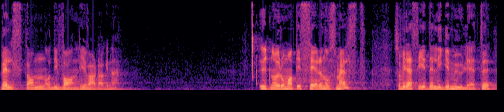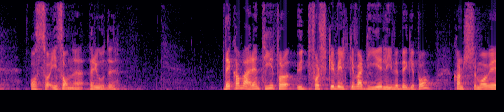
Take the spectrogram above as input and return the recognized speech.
velstanden og de vanlige hverdagene. Uten å romantisere noe som helst så vil jeg si det ligger muligheter også i sånne perioder. Det kan være en tid for å utforske hvilke verdier livet bygger på. Kanskje må vi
